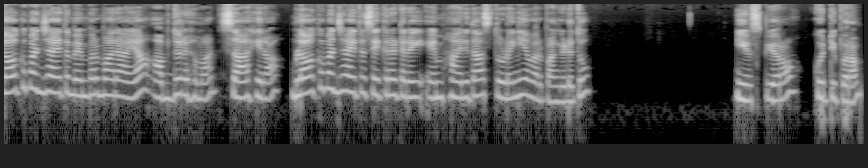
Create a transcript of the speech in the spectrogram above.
block panchayat മെമ്പർമാരായ Abdurahman Sahira block panchayat secretary M Haridas തുടങ്ങിയവർ പങ്കെടുത്തു. News bureau Kuttippuram.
